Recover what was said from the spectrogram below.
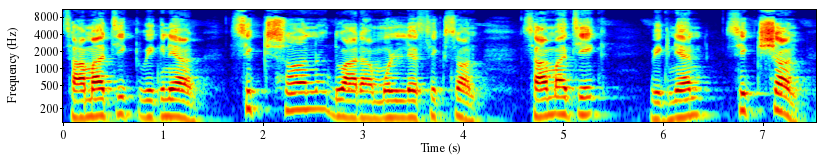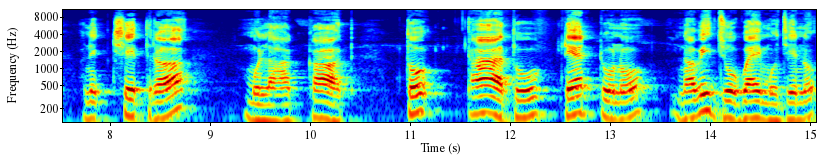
સામાજિક વિજ્ઞાન શિક્ષણ દ્વારા મૂલ્ય શિક્ષણ, સામાજિક વિજ્ઞાન શિક્ષણ અને ક્ષેત્ર મુલાકાત. તો આ હતું ટેટ ટુનો નવી જોગવાઈ મુજેનો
